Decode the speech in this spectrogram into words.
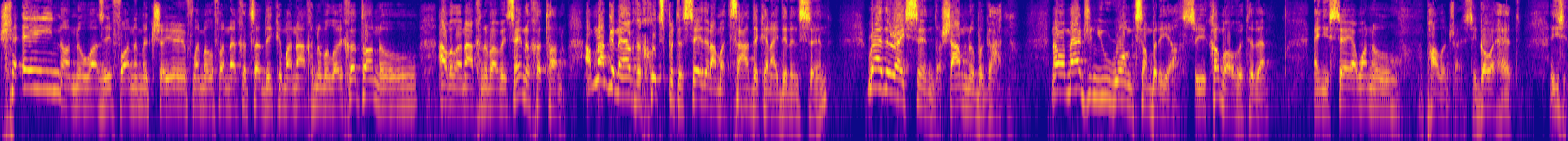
She'ein anu az ifonim mikshayir flem lefonechet tzadikim anachnu v'loi chatanu, aval anachnu v'aviseinu chatanu. I'm not going to have the chutzpah to say that I'm a tzaddik and I didn't sin. Rather, I sinned, ashamnu bagadnu. Now imagine you wronged somebody else. So you come over to them and you say, I want to apologize. Say, go ahead. And you say,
